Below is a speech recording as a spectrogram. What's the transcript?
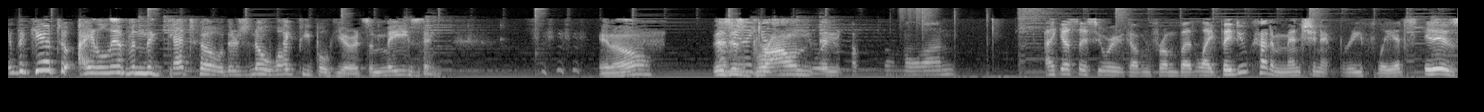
In the ghetto, I live in the ghetto. There's no white people here. It's amazing. You know, there's I mean, just I brown and you're coming from, Milan. I guess I see where you're coming from, but like they do kind of mention it briefly. It's it is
